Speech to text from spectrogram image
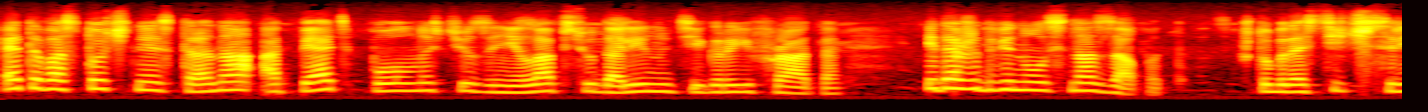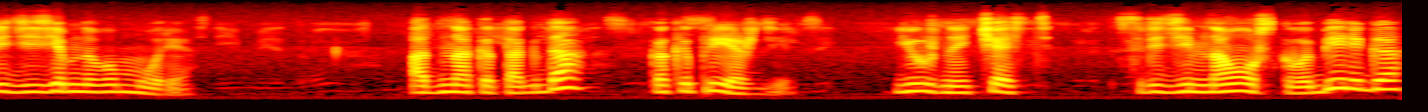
эта восточная страна опять полностью заняла всю долину Тигра-Ефрата и даже двинулась на запад, чтобы достичь Средиземного моря. Однако тогда, как и прежде, южная часть Средиземноморского берега,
